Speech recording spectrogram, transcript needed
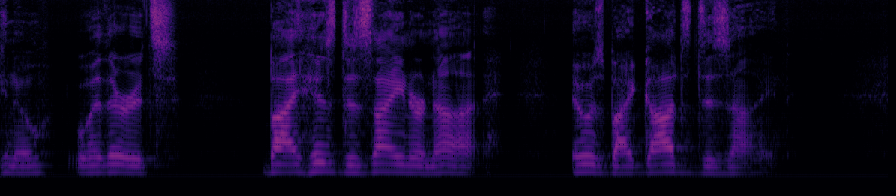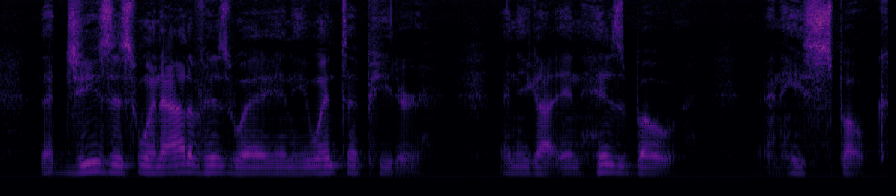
you know, whether it's by his design or not, it was by God's design that Jesus went out of his way and he went to Peter and he got in his boat and he spoke.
